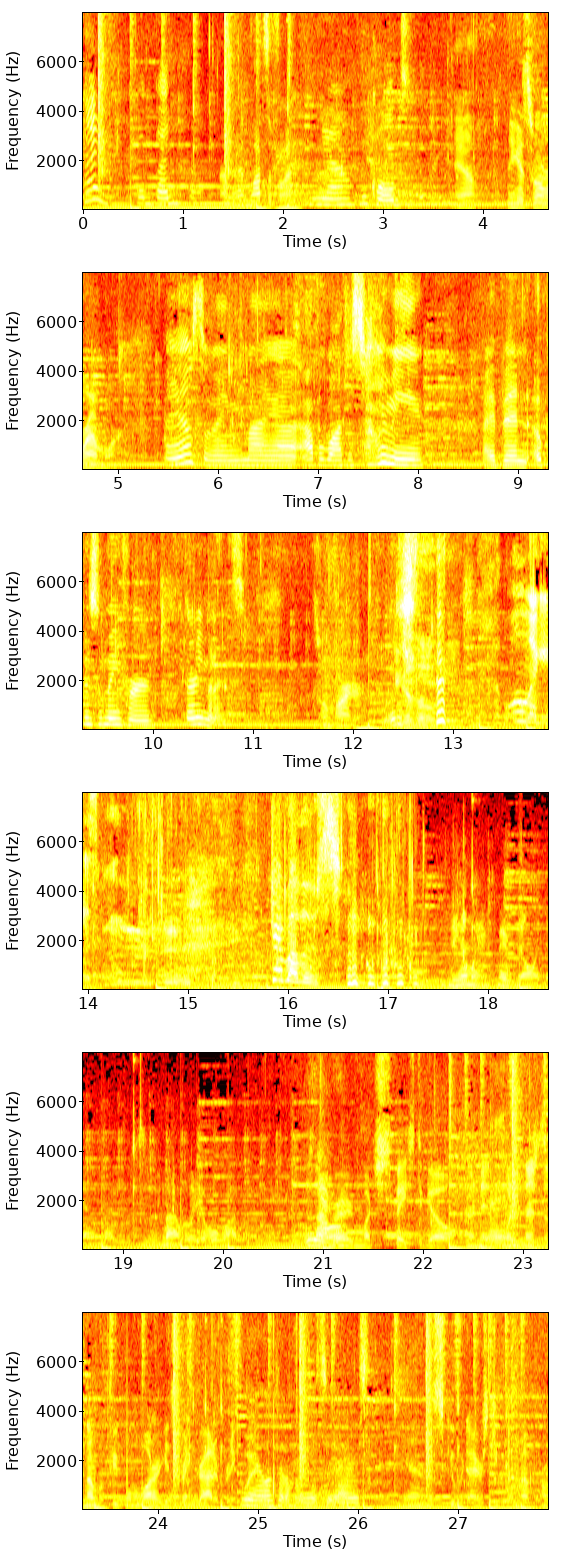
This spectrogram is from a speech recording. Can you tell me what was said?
Hi, having fun? I'm having lots of fun. Yeah, I'm cold. Yeah, you can swim around more. I am swimming. My uh, Apple Watch is telling me I've been open swimming for 30 minutes. Swim harder. Just a little. Little leggies. My boost. The only, maybe the only downside is there's not really a whole lot. There's Yeah. not very much space to go. And then when there's the number of people in the water, it gets pretty crowded pretty quick. Yeah, look at behind the two hours. Yeah, the scuba divers keep coming up from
